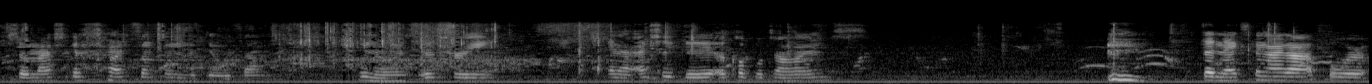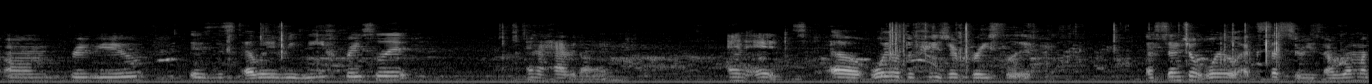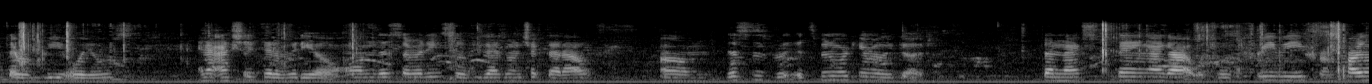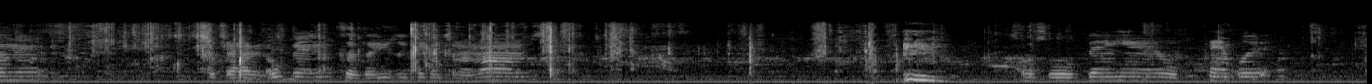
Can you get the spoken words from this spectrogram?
So I'm actually gonna find something to do with them. Who knows? It's free. And I actually did it a couple times. the next thing I got for um review is this LA Relief bracelet. and I have it on. And it's a oil diffuser bracelet. Essential oil accessories, aromatherapy oils. And I actually did a video on this already, so if you guys want to check that out, um, this is it's been working really good. The next thing I got, which was a freebie from Parliament, which I haven't opened because I usually take them to my mom's. this little thing here, little pamphlet,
